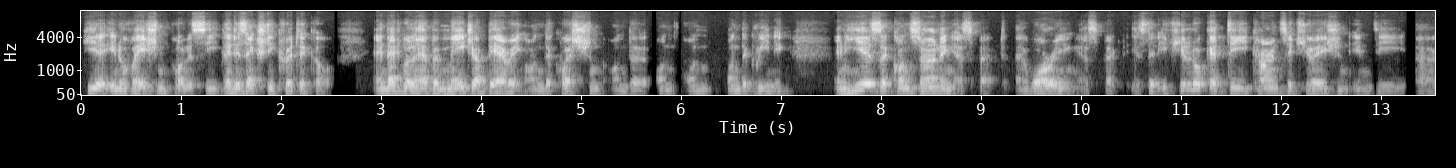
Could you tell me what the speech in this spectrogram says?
here innovation policy that is actually critical. And that will have a major bearing on the question on the on on on the greening. And here's a concerning aspect, a worrying aspect, is that if you look at the current situation in the uh,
